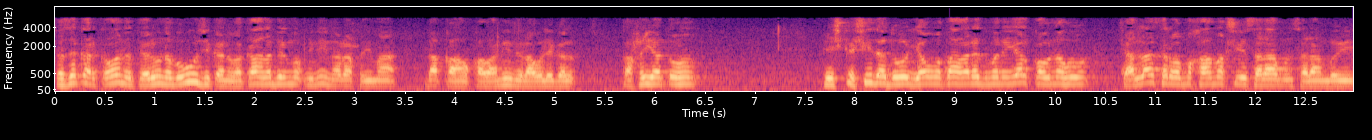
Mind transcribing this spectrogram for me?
تذکر کوه نو تیرونه به وځي کنه وکانه بالمؤمنین رحیما دا قوانین راولېګل تحیتهم پیشکشی د دو یوم پاغرز من یلقونه چې الله سره مخامخ شي سلام سلام بوي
